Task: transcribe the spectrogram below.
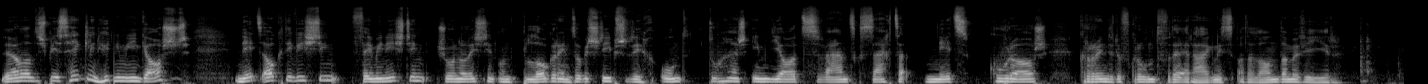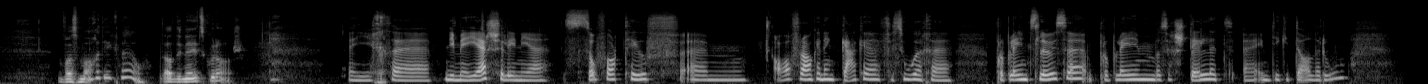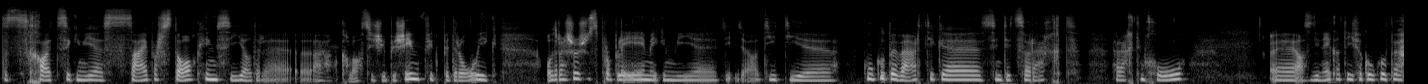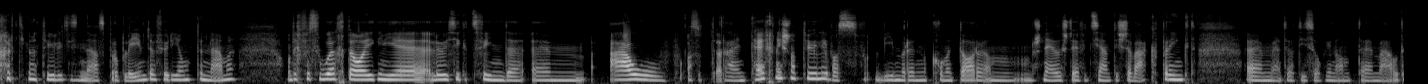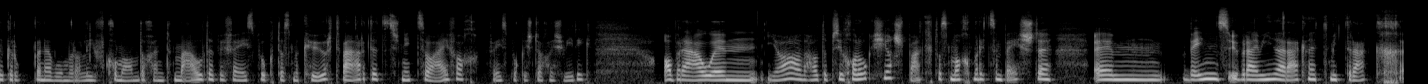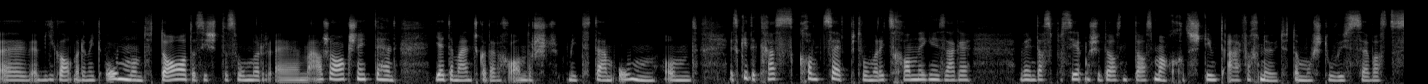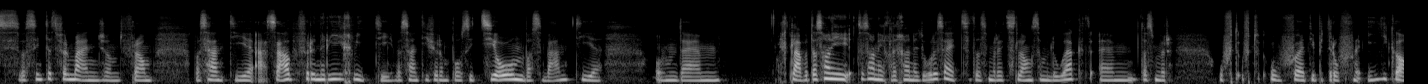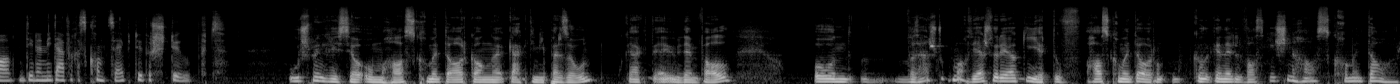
Leonard Spiess-Häcklin, heute mein Gast. Netzaktivistin, Feministin, Journalistin und Bloggerin, so beschreibst du dich. Und du hast im Jahr 2016 Netzcourage gegründet aufgrund der Ereignisse an der Landame 4. Was machen die genau an der Netzcourage? Ich äh, nehme in erster Linie Soforthilfe ähm, Anfragen entgegen, versuche Probleme zu lösen, Probleme, die sich stellen äh, im digitalen Raum. Das kann jetzt irgendwie ein Cyberstalking sein oder eine, eine klassische Beschimpfung, Bedrohung oder auch schon ein Problem. Irgendwie, äh, die ja, die, die Google-Bewertungen sind jetzt so recht, recht im Kommen. Äh, also die negativen Google-Bewertungen natürlich, die sind auch ein Problem für die Unternehmen. Und ich versuche da irgendwie Lösungen zu finden. Ähm, auch also rein technisch natürlich, was, wie man einen Kommentar am, schnellsten, effizientesten wegbringt. Ähm, wir haben ja die sogenannten Meldegruppen, wo man alle auf Kommando können melden bei Facebook, dass man gehört werden. Das ist nicht so einfach. Facebook ist doch ein bisschen schwierig. Aber auch ähm, ja, halt der psychologische Aspekt. Was macht man jetzt am besten, ähm, wenn es über einen regnet mit Dreck? Äh, wie geht man damit um? Und da, das ist das, was wir ähm, auch schon angeschnitten haben, jeder Mensch geht einfach anders mit dem um. Und es gibt ja kein Konzept, wo man jetzt kann irgendwie sagen wenn das passiert, musst du das und das machen. Das stimmt einfach nicht. Da musst du wissen, was, das, was sind das für Menschen und vor allem, was haben die selber für eine Reichweite, was haben die für eine Position, was wollen die. Und ähm, ich glaube, das habe ich, das habe ich ein bisschen durchsetzen dass man jetzt langsam schaut, ähm, dass man auf die, auf, die, auf die Betroffenen eingeht und ihnen nicht einfach ein Konzept überstülpt. Ursprünglich ist es ja um Hasskommentar gegangen gegen deine Person, gegen, in dem Fall. Und was hast du gemacht? Wie hast du reagiert auf Hasskommentare? Und generell, was ist ein Hasskommentar?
